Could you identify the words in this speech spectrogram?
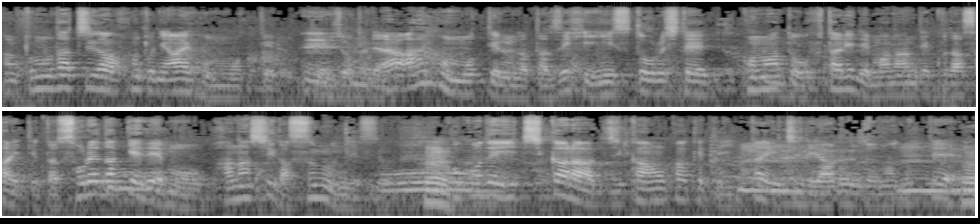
あの友達が本当に iPhone 持ってるっていう状態で、えー、iPhone 持ってるんだったらぜひインストールしてこの後お二人で学んでくださいって言ったらそれだけでもう話が済むんですよ、ここで一から時間をかけて1対1でやるんじゃなくて、も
